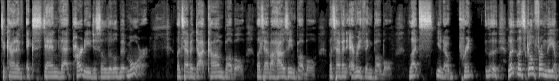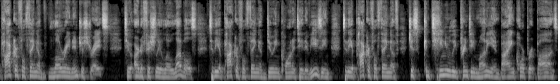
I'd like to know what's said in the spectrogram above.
to kind of extend that party just a little bit more. Let's have a dot com bubble. Let's have a housing bubble. Let's have an everything bubble. Let's, you know, print let, us go from the apocryphal thing of lowering interest rates to artificially low levels to the apocryphal thing of doing quantitative easing to the apocryphal thing of just continually printing money and buying corporate bonds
